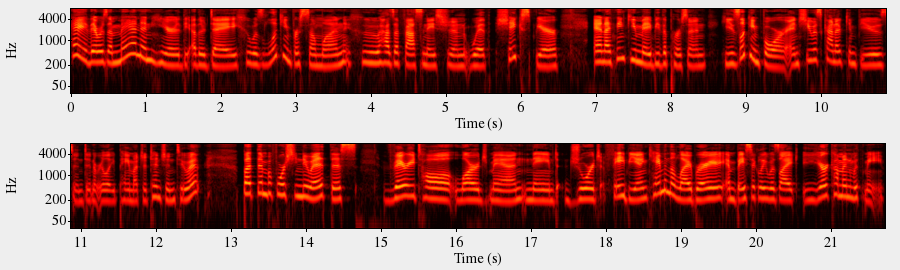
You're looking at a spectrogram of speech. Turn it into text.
hey, there was a man in here the other day who was looking for someone who has a fascination with Shakespeare, and I think you may be the person he's looking for. And she was kind of confused and didn't really pay much attention to it. But then before she knew it, this very tall, large man named George Fabyan came in the library and basically was like, You're coming with me.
